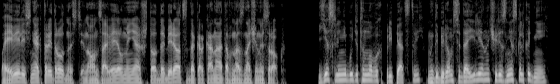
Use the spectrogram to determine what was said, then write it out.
«Появились некоторые трудности, но он заверил меня, что доберется до Карканата в назначенный срок». «Если не будет новых препятствий, мы доберемся до Илиана через несколько дней.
